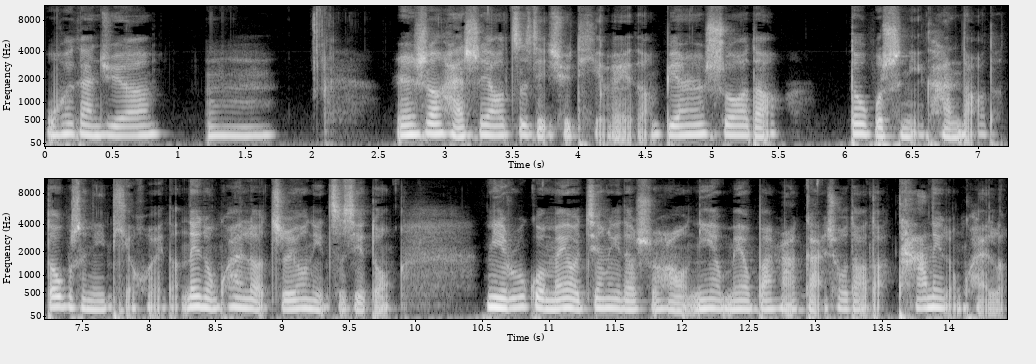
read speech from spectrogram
我会感觉，嗯，人生还是要自己去体味的，别人说的都不是你看到的，都不是你体会的那种快乐，只有你自己懂。你如果没有经历的时候，你也没有办法感受到的他那种快乐，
